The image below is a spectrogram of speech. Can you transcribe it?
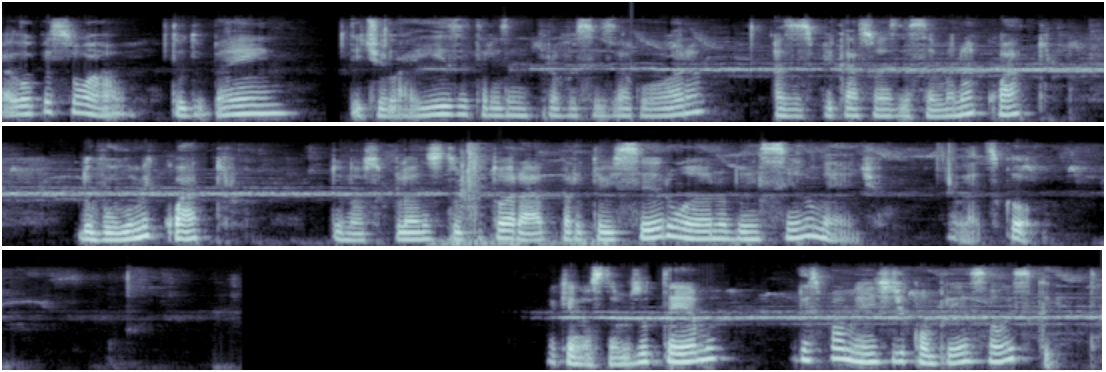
Hello pessoal, tudo bem? Titi Laísa trazendo para vocês agora as explicações da semana 4 do volume 4 do nosso plano de tutorado para o terceiro ano do ensino médio. Let's go! Aqui nós temos o tema, principalmente de compreensão escrita.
